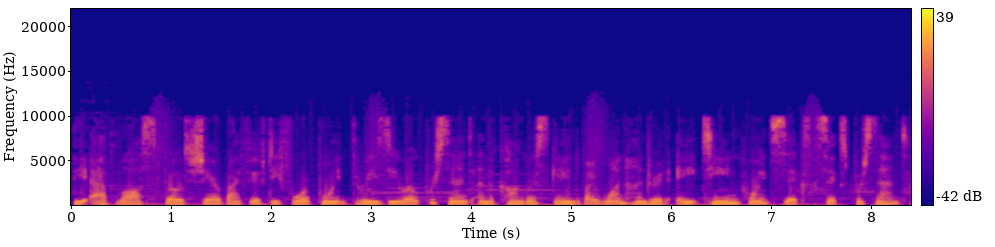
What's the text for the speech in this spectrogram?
the AAP lost vote share by 54.30% and the Congress gained by 118.66%.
